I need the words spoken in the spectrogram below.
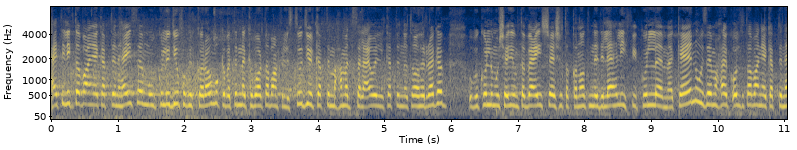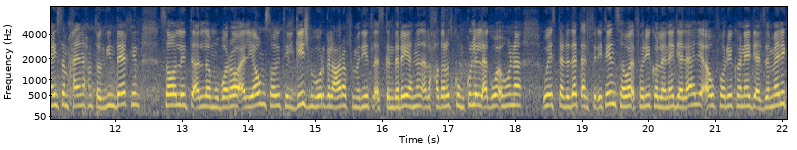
تحياتي ليك طبعا يا كابتن هيثم وكل ضيوفك الكرام وكباتننا الكبار طبعا في الاستوديو الكابتن محمد السلعاوي والكابتن طاهر رجب وبكل مشاهدي ومتابعي شاشة قناة النادي الأهلي في كل مكان. وزي ما حضرتك قلت طبعا يا كابتن هيثم حاليا إحنا متواجدين داخل صالة المباراة اليوم صالة الجيش ببرج العرب في مدينة الإسكندرية. هننقل لحضراتكم كل الأجواء هنا واستعدادات الفرقتين سواء فريق النادي الأهلي أو فريق نادي الزمالك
